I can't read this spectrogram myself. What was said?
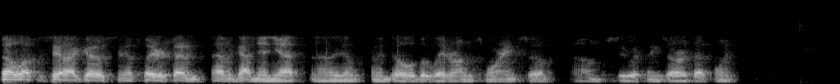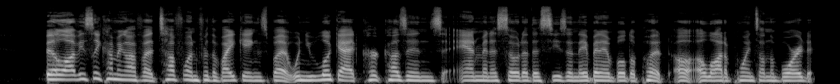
Well, we'll have to see how that goes. You know, players haven't haven't gotten in yet. Uh, they don't come until a little bit later on this morning. So um, we'll see where things are at that point. Bill, obviously coming off a tough one for the Vikings, but when you look at Kirk Cousins and Minnesota this season, they've been able to put a, a lot of points on the board.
